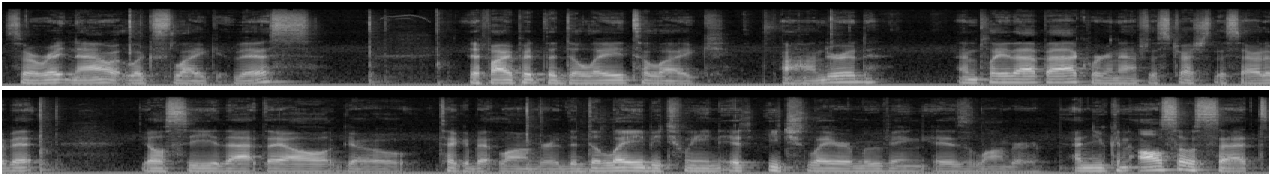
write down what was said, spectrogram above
So right now it looks like this. If I put the delay to like 100 and play that back, we're gonna have to stretch this out a bit. You'll see that they all go take a bit longer. The delay between it, each layer moving is longer. And you can also set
